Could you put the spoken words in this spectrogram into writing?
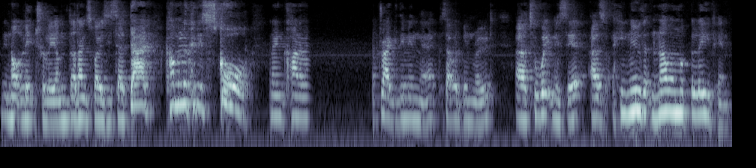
not literally. I'm, I don't suppose he said, Dad, come and look at his score, and then kind of dragged him in there because that would have been rude uh, to witness it, as he knew that no one would believe him,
